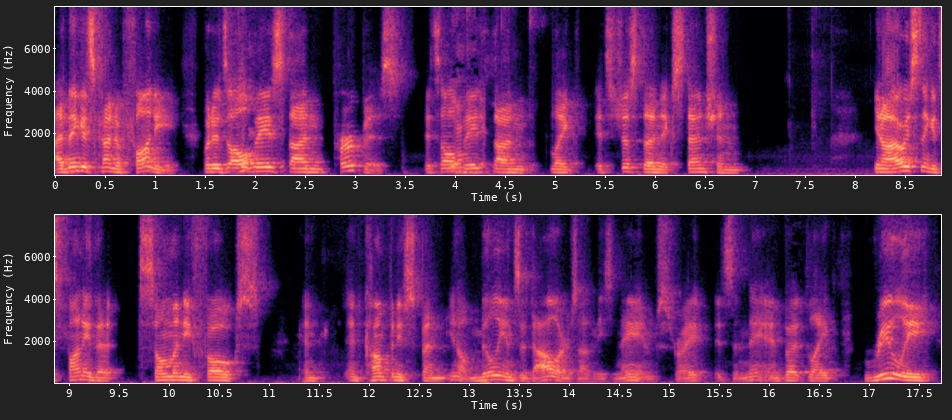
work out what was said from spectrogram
I think it's kind of funny, but it's all based on purpose. It's all Yes. based on like it's just an extension. You know, I always think it's funny that so many folks and and companies spend you know millions of dollars on these names, right? It's a name, but like really,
